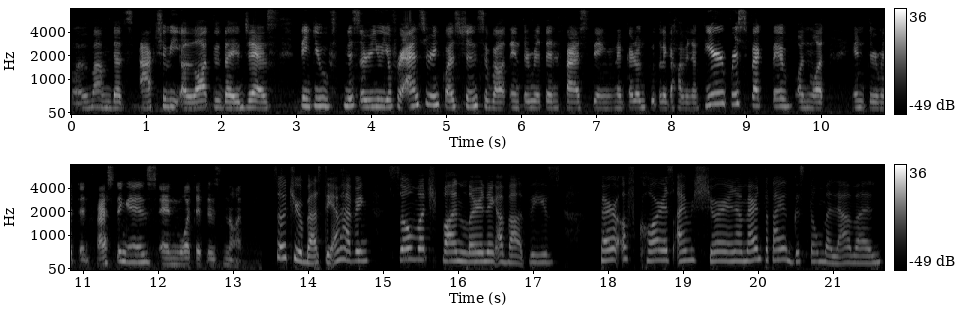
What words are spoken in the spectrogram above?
Well, ma'am, that's actually a lot to digest. Thank you, Miss Aurelio, for answering questions about intermittent fasting. Nagkaroon po talaga kami ng clear perspective on what intermittent fasting is and what it is not. So true, Basti. I'm having so much fun learning about these. Pero of course, I'm sure na meron pa tayong gustong malaman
